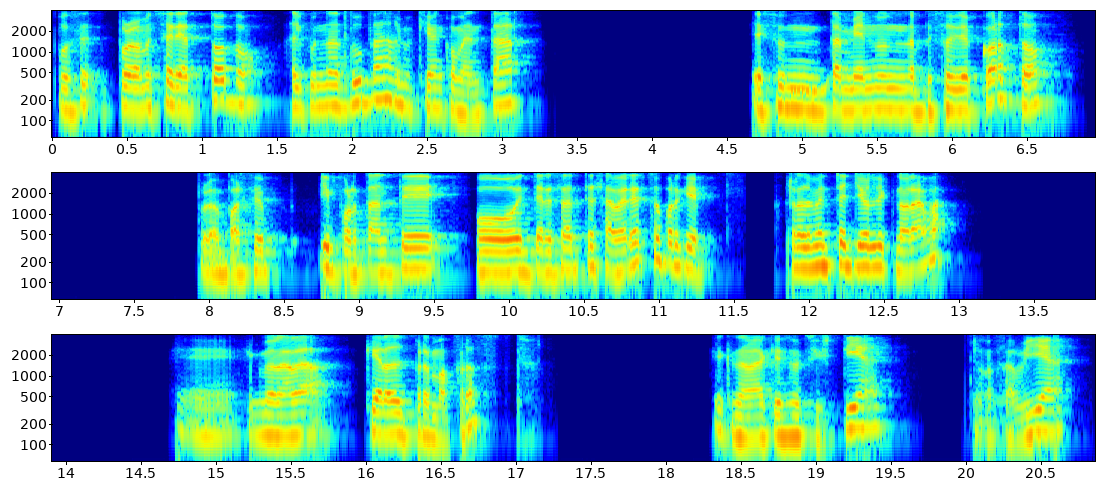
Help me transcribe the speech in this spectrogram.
pues eh, probablemente sería todo. ¿Alguna duda? ¿Algo quieran comentar? Es un, también un episodio corto, pero me parece importante o interesante saber esto porque realmente yo lo ignoraba. Eh, ignoraba que era el permafrost. Ignoraba que eso existía. No lo sabía.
